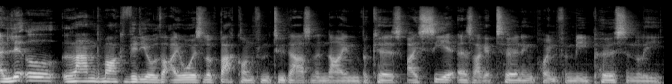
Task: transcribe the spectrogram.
a little landmark video that I always look back on from 2009 because I see it as like a turning point for me personally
